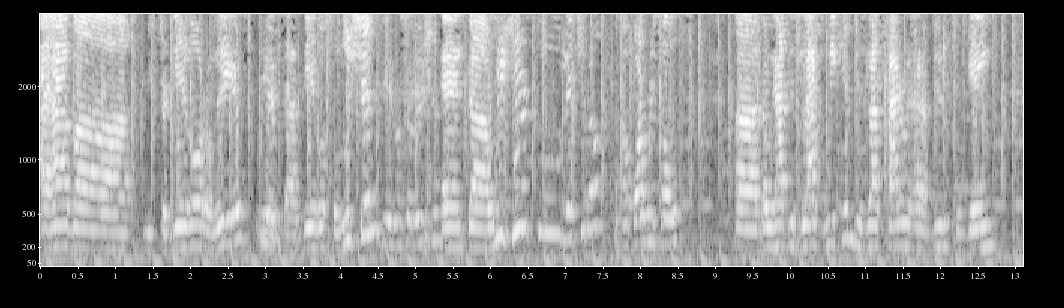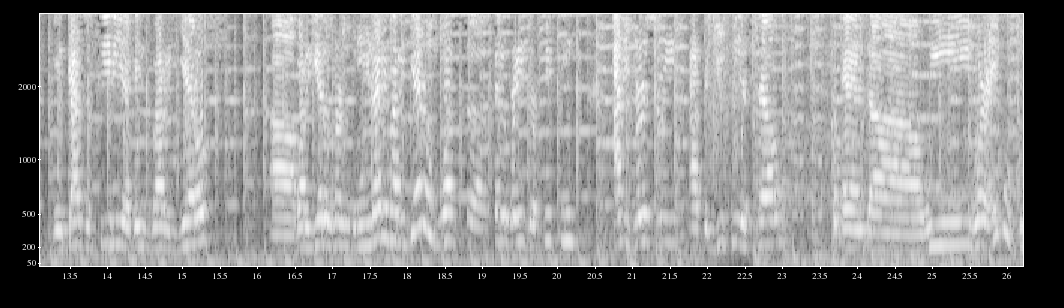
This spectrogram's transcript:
I have uh, Mr. Diego Rodriguez Yes. with uh, Diego Solutions. Diego Solution. And uh, we're here to let you know about results uh, that we had this last weekend. This last Saturday, we had a beautiful game in Kansas City against Barrilleros. Uh, Barrilleros versus Des Moines United. Barrilleros was uh, celebrating their 15th anniversary at the UPSL, and uh, we were able to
